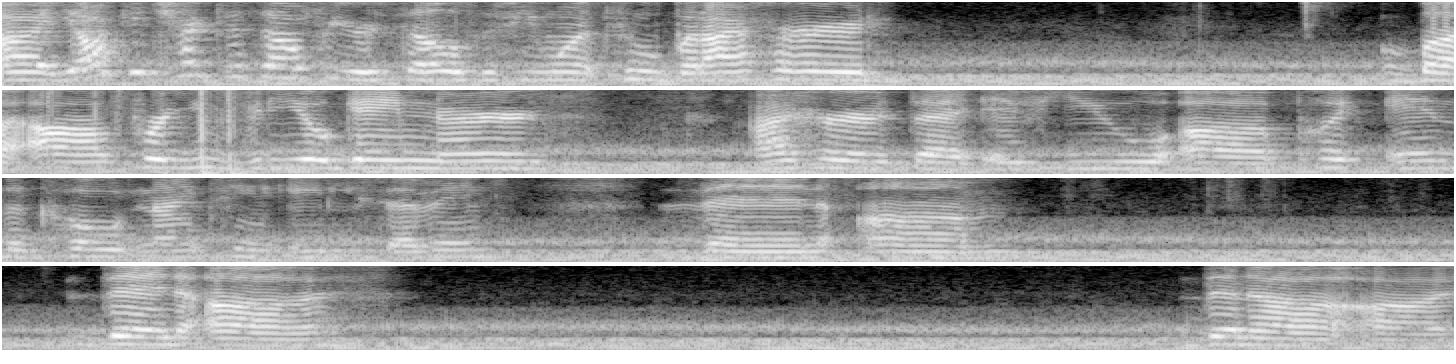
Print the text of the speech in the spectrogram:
Uh, y'all can check this out for yourselves if you want to, but I heard, but uh, for you video game nerds, I heard that if you uh, put in the code 1987, then um, then uh, then uh, uh,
